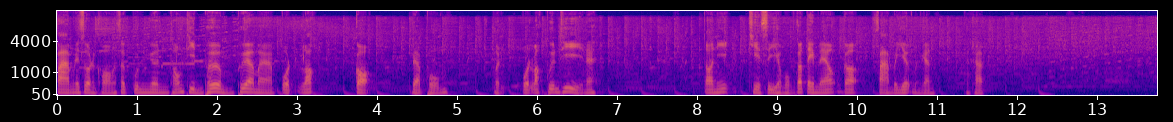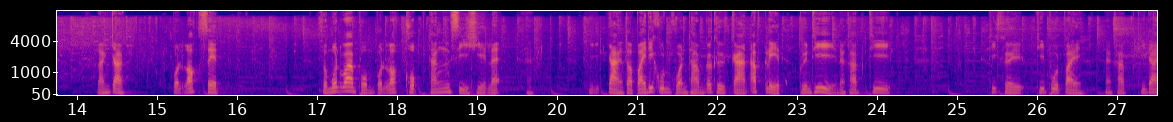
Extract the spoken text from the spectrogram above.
ฟาร์มในส่วนของสกุลเงินท้องถิ่นเพิ่ม เพื่อมาปลดล็อกเกาะแบบผมปลดปลดล็อกพื้นที่นะ ตอนนี้เขต4ของผมก็เต็มแล้วก็ฟาร์มไปเยอะเหมือนกันนะครับ หลังจากปลดล็อกเสร็จ สมมุติว่าผมปลดล็อกครบทั้ง 4 เขตแล้วอย่างต่อไปที่คุณควรทำก็คือการอัปเกรดพื้นที่นะครับที่ที่เคยที่พูดไปนะครับ ที่ได้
